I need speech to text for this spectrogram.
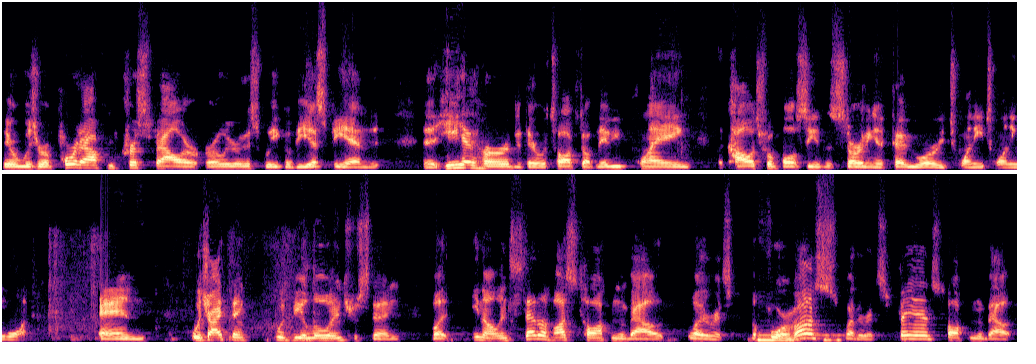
there was a report out from Chris Fowler earlier this week of ESPN that, he had heard that there were talks about maybe playing the college football season starting in February 2021, and which I think would be a little interesting. But you know, instead of us talking about whether it's the four of us, mm. whether it's fans talking about,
